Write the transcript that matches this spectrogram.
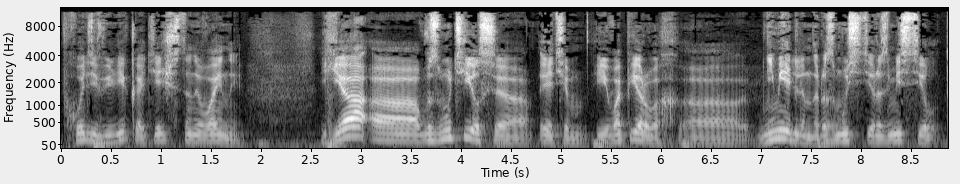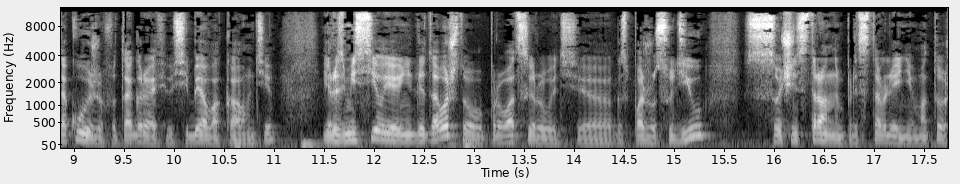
в ходе Великой Отечественной войны. Я э, возмутился этим и, во-первых, э, немедленно размусти- разместил такую же фотографию у себя в аккаунте. И разместил я ее не для того, чтобы провоцировать э, госпожу судью с очень странным представлением о, то,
